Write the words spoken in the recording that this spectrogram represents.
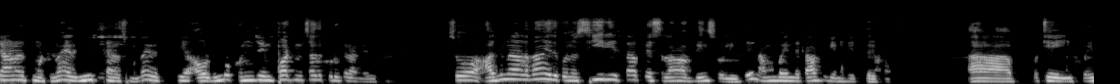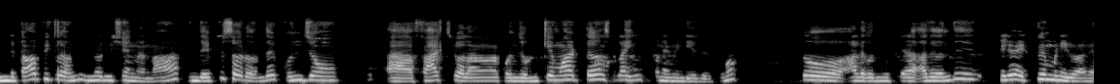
சேனல்ஸ் மட்டும்தான் இது நியூஸ் சேனல்ஸ் மட்டும் தான் அவர் ரொம்ப கொஞ்சம் இம்பார்ட்டன்ஸாவது கொடுக்குறாங்க இது. ஸோ அதனாலதான் இது கொஞ்சம் சீரியஸா பேசலாம் அப்படின்னு சொல்லிட்டு நம்ம இந்த டாபிக் எனக்கு எடுத்திருக்கோம். ஓகே இப்போ இந்த டாபிக்ல வந்து இன்னொரு விஷயம் என்னன்னா இந்த எபிசோடு வந்து கொஞ்சம் ஃபேக்சுவலா கொஞ்சம் முக்கியமான டேர்ம்ஸ் எல்லாம் யூஸ் பண்ண வேண்டியது இருக்கும். ஸோ அதை கொஞ்சம் அது வந்து தெளிவாக எக்ஸ்பிளைன் பண்ணிடுவாங்க.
